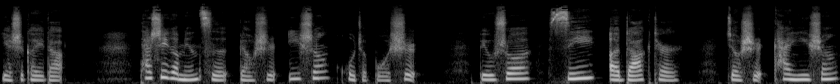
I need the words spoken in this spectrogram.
也是可以的。它是一个名词，表示医生或者博士。比如说，see a doctor 就是看医生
